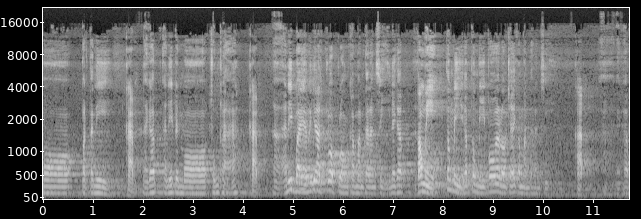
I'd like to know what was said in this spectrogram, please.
มปัตตานีครับนะครับ อันนี้เป็นมสงขลาครับอ่าอันนี้ใบอนุญาตครอบครองกำมันตรังสีนะครับ ต้องมีต้องมีครับต้องมีเพราะว่าเราใช้กำมันตรังสีครับอ่านะครับ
